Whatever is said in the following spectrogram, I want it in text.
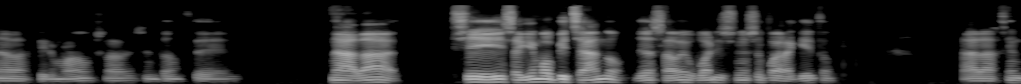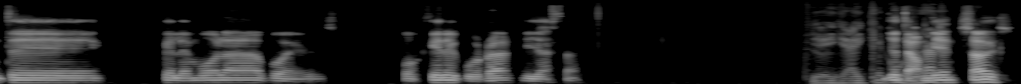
nada firmado, ¿sabes? Entonces, nada, sí, seguimos pichando, ya sabes, Warriors no se para quieto. A la gente que le mola, pues, pues quiere currar y ya está. Y- y hay que Yo currar, también, ¿sabes?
